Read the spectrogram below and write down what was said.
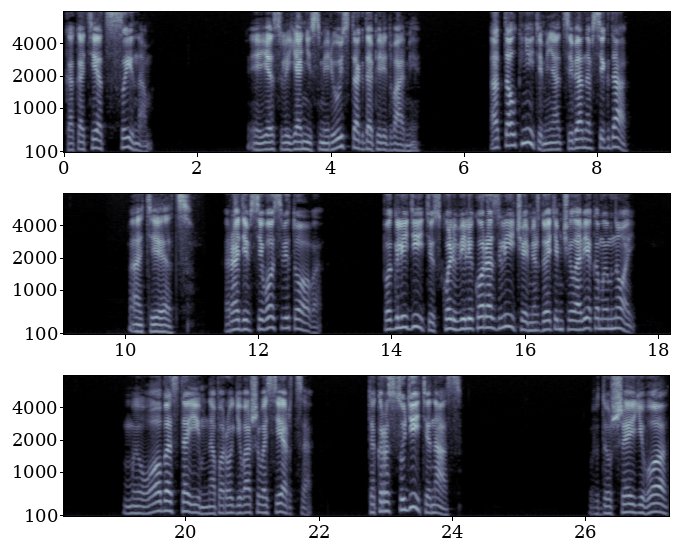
как отец с сыном. И если я не смирюсь тогда перед вами, оттолкните меня от себя навсегда. Отец, ради всего святого, поглядите, сколь велико различие между этим человеком и мной. Мы оба стоим на пороге вашего сердца. Так рассудите нас. В душе его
